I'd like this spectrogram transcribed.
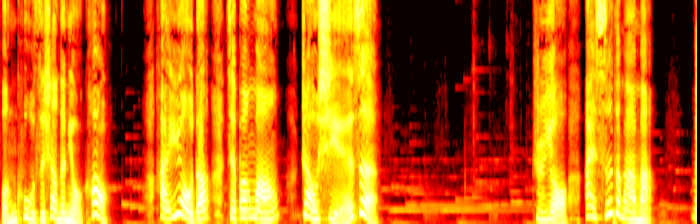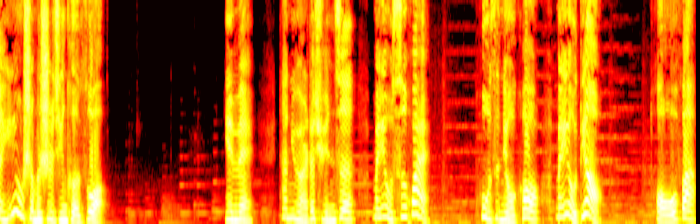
缝裤子上的纽扣，还有的在帮忙找鞋子。只有艾斯的妈妈没有什么事情可做，因为她女儿的裙子没有撕坏，裤子纽扣没有掉。头发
